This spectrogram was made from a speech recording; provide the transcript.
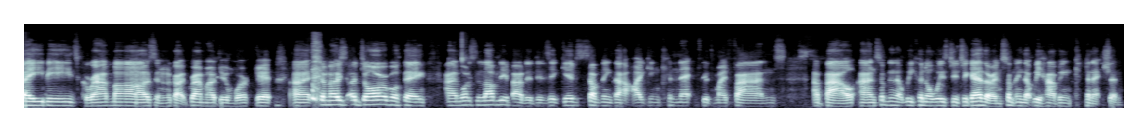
babies, grandmas, and I've got grandma doing work it. Uh, it's the most adorable thing. And what's lovely about it is it gives something that I can connect with my fans about and something that we can always do together and something that we have in connection.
